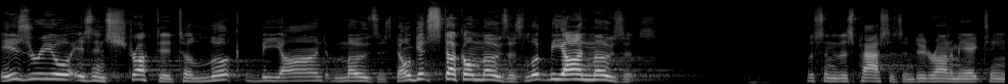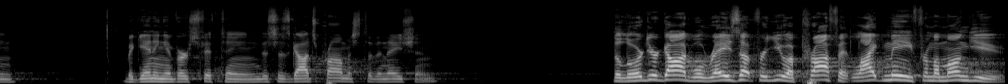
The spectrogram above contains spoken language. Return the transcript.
Israel is instructed to look beyond Moses. Don't get stuck on Moses, look beyond Moses. Listen to this passage in Deuteronomy 18, beginning in verse 15. This is God's promise to the nation. The Lord your God will raise up for you a prophet like me from among you,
